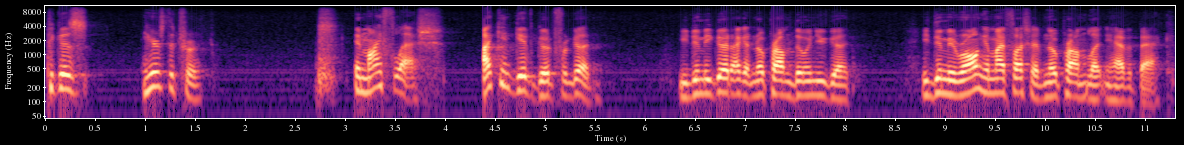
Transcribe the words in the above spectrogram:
Because here's the truth in my flesh, I can give good for good. You do me good, I got no problem doing you good. You do me wrong in my flesh, I have no problem letting you have it back.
